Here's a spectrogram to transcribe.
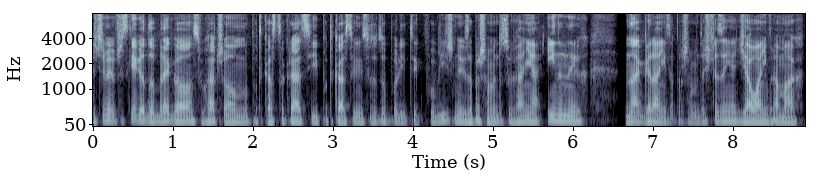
Życzymy wszystkiego dobrego słuchaczom podcastokracji, podcastu Instytutu Polityk Publicznych. Zapraszamy do słuchania innych nagrań, zapraszamy do śledzenia działań w ramach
